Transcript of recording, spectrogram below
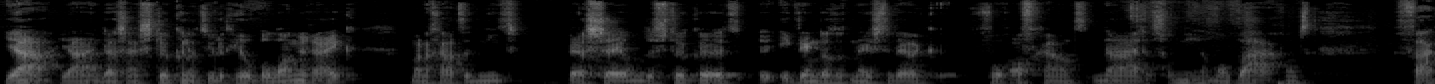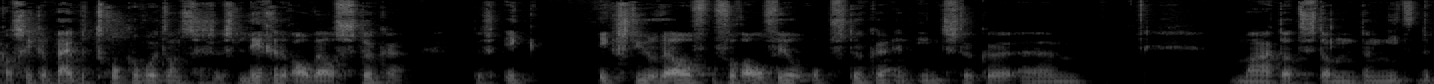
ja, ja, en daar zijn stukken natuurlijk heel belangrijk. Maar dan gaat het niet per se om de stukken. Het, ik denk dat het meeste werk voorafgaand. Nou, dat is ook niet helemaal waar. Want vaak als ik erbij betrokken word, dan liggen er al wel stukken. Dus ik, ik stuur wel vooral veel op stukken en in stukken. ehm, maar dat is dan, dan niet, de,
